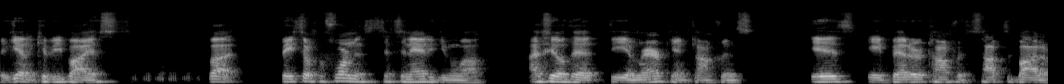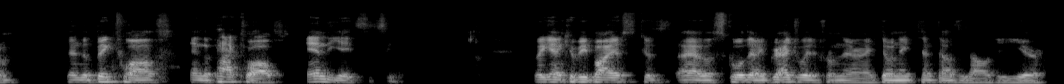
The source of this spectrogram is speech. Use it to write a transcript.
again it could be biased, but based on performance, Cincinnati doing well. I feel that the American Conference is a better conference, top to bottom, than the Big 12 and the Pac 12 and the ACC. But again, it could be biased because I have a school that I graduated from there. And I donate ten thousand dollars a year.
